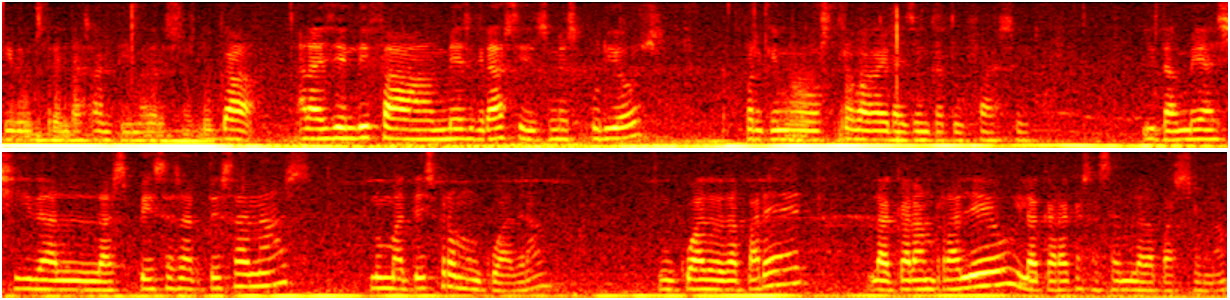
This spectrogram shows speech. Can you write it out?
i d'uns 30 centímetres. Això és el que a la gent li fa més gràcia, és més curiós, perquè no es troba gaire gent que t'ho faci. I també així de les peces artesanes, el mateix però amb un quadre. Un quadre de paret, la cara en relleu i la cara que s'assembla a la persona.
